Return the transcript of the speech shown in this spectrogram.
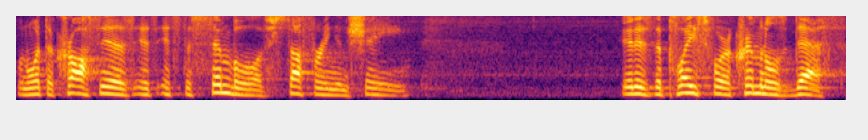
When what the cross is, it's, it's the symbol of suffering and shame. It is the place for a criminal's death.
